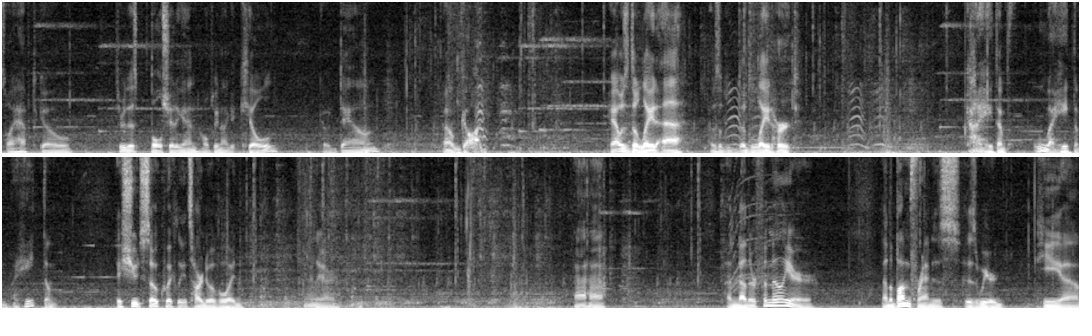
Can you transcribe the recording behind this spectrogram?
So I have to go through this bullshit again. Hopefully not get killed. Go down. Oh god. Yeah, that was delayed ah. That was a, a delayed hurt. God, I hate them. Ooh, I hate them. I hate them. They shoot so quickly, it's hard to avoid. There they are. Haha. Uh -huh. Another familiar. Now the bum friend is is weird. He uh,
